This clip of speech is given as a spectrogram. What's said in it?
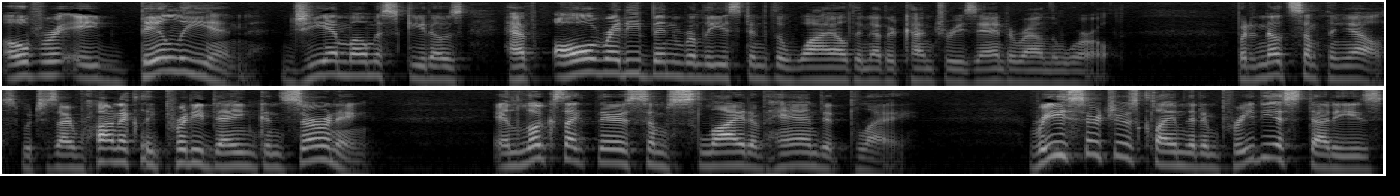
over a billion GMO mosquitoes have already been released into the wild in other countries and around the world. But it notes something else, which is ironically pretty dang concerning. It looks like there's some sleight of hand at play. Researchers claim that in previous studies,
